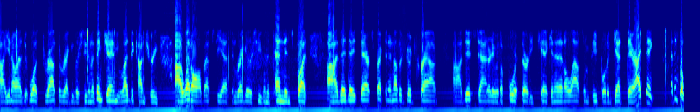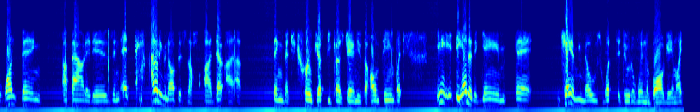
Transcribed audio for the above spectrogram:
uh, you know, as it was throughout the regular season. I think JMU led the country, uh, led all of FCS in regular season attendance, but uh, they, they, they're expecting another good crowd uh, this Saturday with a 4:30 kick, and it'll allow some people to get there. I think I think the one thing about it is, and, and I don't even know if this is a, a, a thing that's true just because JMU's the home team, but at the end of the game, eh, JMU knows what to do to win the ball game. Like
